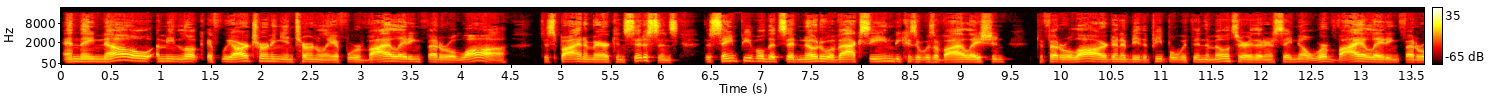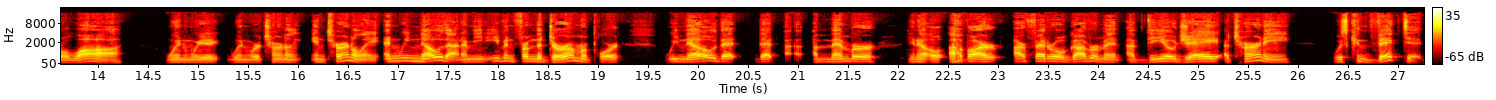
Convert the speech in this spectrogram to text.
And they know, I mean, look, if we are turning internally, if we're violating federal law to spy on American citizens, the same people that said no to a vaccine because it was a violation to federal law are going to be the people within the military that are going to say, no, we're violating federal law when we when we're turning internally and we know that i mean even from the durham report we know that that a member you know of our our federal government a doj attorney was convicted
